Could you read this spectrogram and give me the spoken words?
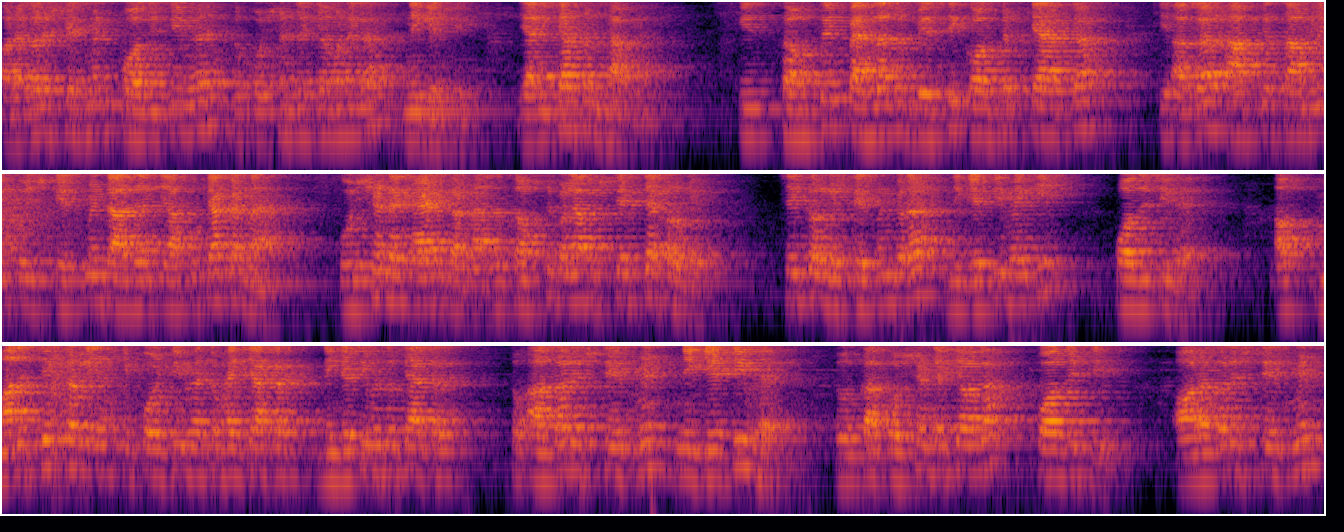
और अगर स्टेटमेंट पॉजिटिव है तो क्वेश्चन टैग क्या बनेगा? निगेटिव यानी क्या समझा आपने? कि सबसे पहला जो बेसिक कॉन्सेप्ट क्या है आपका? कि अगर आपके सामने कोई स्टेटमेंट आ जाए कि आपको क्या करना है क्वेश्चन ऐड करना है तो सबसे पहले आप स्टेप क्या करोगे? चेक करोगे स्टेटमेंट मेरा निगेटिव है कि पॉजिटिव है। अब मान चेक कर लिया कि पॉजिटिव है तो भाई क्या करें? निगेटिव है तो क्या करें? तो अगर स्टेटमेंट निगेटिव है तो उसका क्वेश्चन टैग क्या होगा? पॉजिटिव और अगर स्टेटमेंट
